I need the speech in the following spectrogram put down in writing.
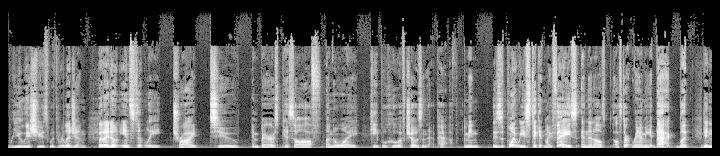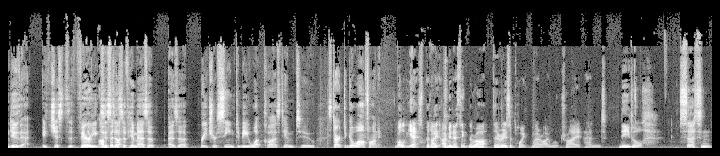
real issues with religion, but I don't instantly try to embarrass, piss off, annoy people who have chosen that path. I mean, there's a point where you stick it in my face, and then I'll I'll start ramming it back, but didn't do that. It's just the very The- uh, existence I- of him as a as a preacher seemed to be what caused him to start to go off on him. Well, yes, but I, I mean, I think there are there is a point where I will try and needle certain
